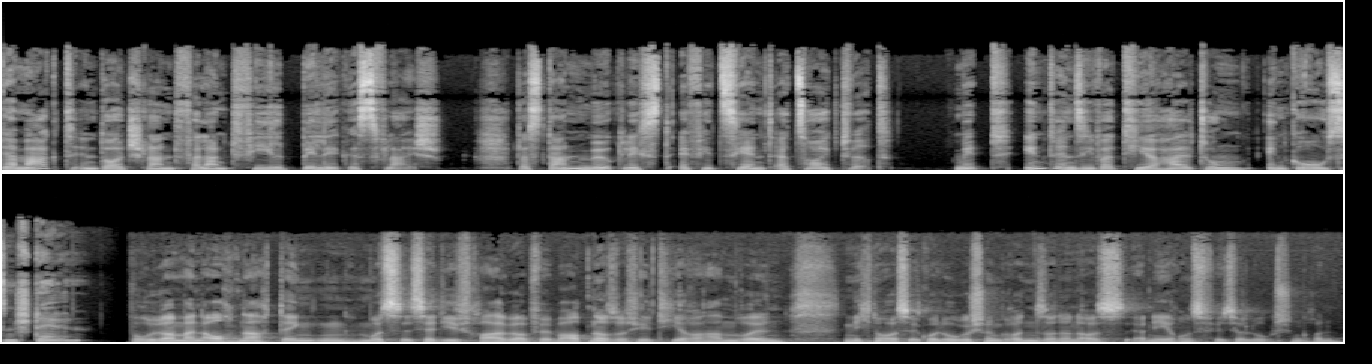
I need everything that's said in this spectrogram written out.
Der Markt in Deutschland verlangt viel billiges Fleisch, das dann möglichst effizient erzeugt wird, mit intensiver Tierhaltung in großen Ställen. Worüber man auch nachdenken muss, ist ja die Frage, ob wir überhaupt noch so viele Tiere haben wollen. Nicht nur aus ökologischen Gründen, sondern aus ernährungsphysiologischen Gründen.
